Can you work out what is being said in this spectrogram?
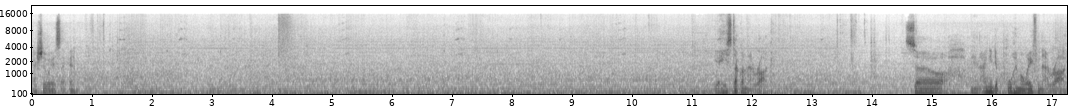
Actually, wait a second. He's stuck on that rock. So, oh, man, I need to pull him away from that rock.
